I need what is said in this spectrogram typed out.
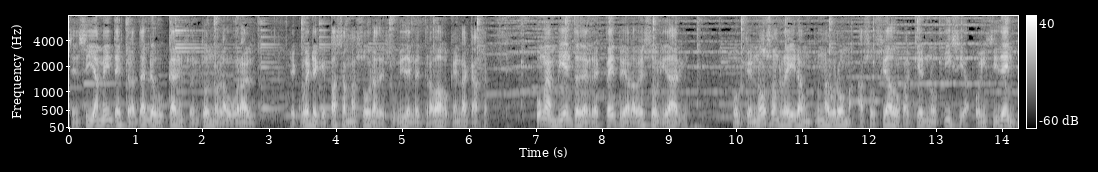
sencillamente es tratar de buscar en su entorno laboral, recuerde que pasa más horas de su vida en el trabajo que en la casa, un ambiente de respeto y a la vez solidario, porque no sonreír ante una broma asociado a cualquier noticia o incidente,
